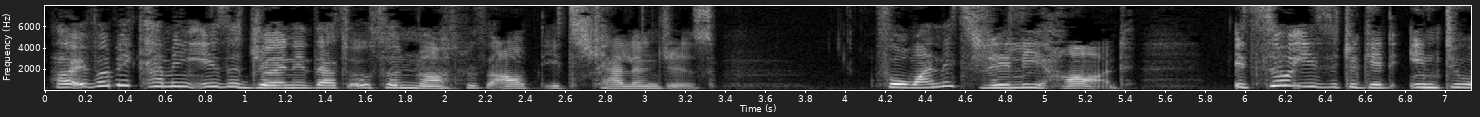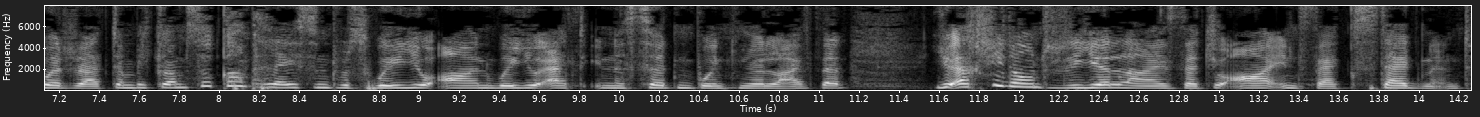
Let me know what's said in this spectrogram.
However, becoming is a journey that's also not without its challenges. For one, it's really hard. It's so easy to get into a rut and become so complacent with where you are and where you're at in a certain point in your life that you actually don't realize that you are, in fact, stagnant.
